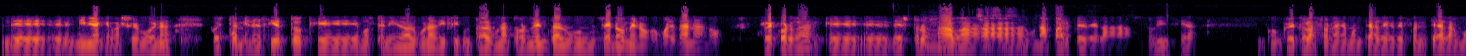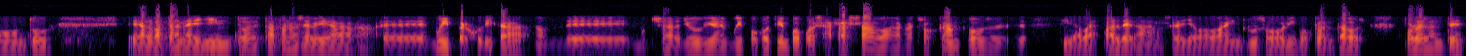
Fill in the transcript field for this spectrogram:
de, vendimia que va a ser buena, pues también es cierto que hemos tenido alguna dificultad, alguna tormenta, algún fenómeno como el Dana, ¿no? Recordar que eh, destrozaba una parte de la provincia, en concreto la zona de Monte Alegre, Fuente Álamo, Montur, eh, Albatana y toda esta zona se veía eh, muy perjudicada, donde mucha lluvia en muy poco tiempo pues arrasaba nuestros campos, eh, tiraba espalderas, se llevaba incluso olivos plantados por delante.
